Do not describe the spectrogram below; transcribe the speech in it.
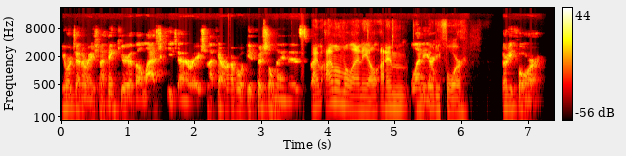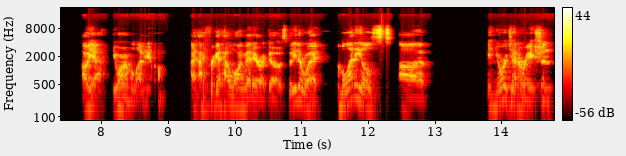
your generation, I think you're the latchkey generation. I can't remember what the official name is. I'm I'm a millennial. I'm millennial. 34. 34. Oh yeah, you are a millennial. I, I forget how long that era goes, but either way, the millennials uh, in your generation,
